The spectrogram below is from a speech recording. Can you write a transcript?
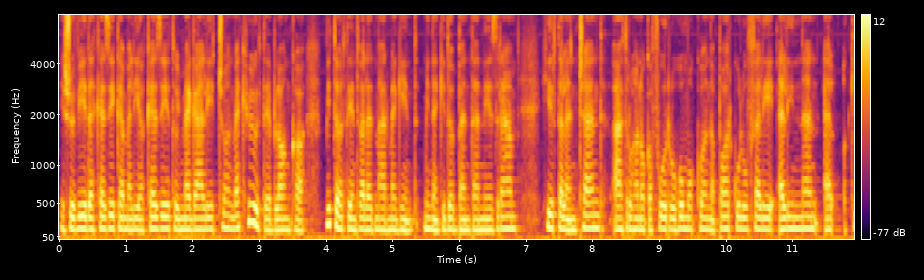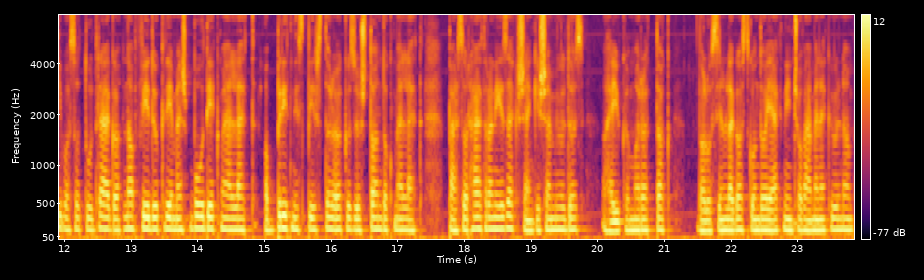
És ő védekezik, emeli a kezét, hogy megállítson. Meghűltél, Blanka? Mi történt veled már megint? Mindenki döbbenten néz rám. Hirtelen csend, átruhanok a forró homokon, a parkoló felé, el innen, el a kibaszottul drága napvédőkrémes bódék mellett, a Britney Spears törölköző standok mellett, mellett. Párszor hátra nézek, senki sem üldöz, a helyükön maradtak. Valószínűleg azt gondolják, nincs hová menekülnöm.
